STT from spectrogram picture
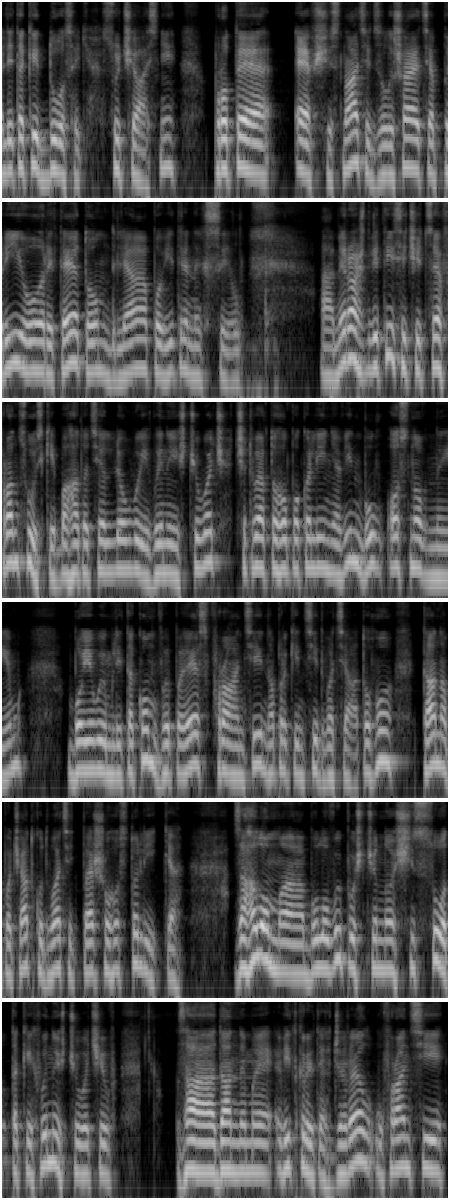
Літаки досить сучасні, проте F-16 залишається пріоритетом для повітряних сил. Міраж 2000 це французький багатоцільовий винищувач четвертого покоління. Він був основним бойовим літаком ВПС Франції наприкінці 20-го та на початку 21-го століття. Загалом було випущено 600 таких винищувачів. За даними відкритих джерел, у Франції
